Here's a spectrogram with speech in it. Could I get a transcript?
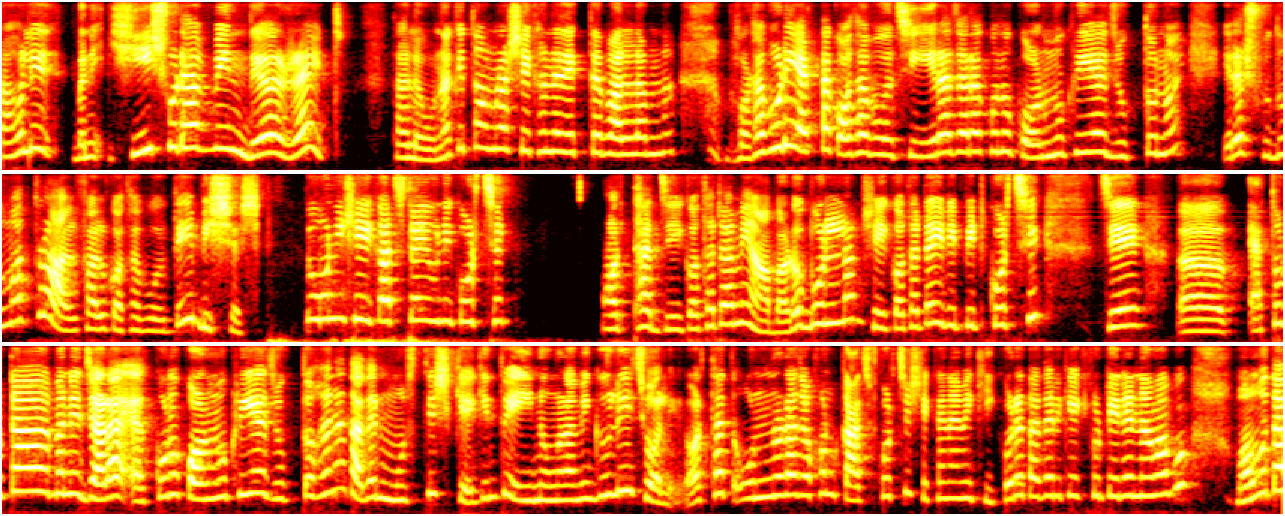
তাহলে মানে he should have been there right তাহলে ওনাকে তো আমরা সেখানে দেখতে পারলাম না। ভরাভরি একটা কথা বলছি, এরা যারা কোনো কর্মক্রিয়ায় যুক্ত নয়, এরা শুধুমাত্র আলফাল কথা বলতেই বিশ্বাসী। তো উনি সেই কাজটাই উনি করছেন। অর্থাৎ যেই কথাটা আমি আবারও বললাম, সেই কথাটাই রিপিট করছি যে এতটা মানে যারা কোনো কর্মক্রিয়ায় যুক্ত হয় না, তাদের মস্তিষ্কে কিন্তু এই নোংরামিগুলোই চলে। অর্থাৎ অন্যরা যখন কাজ করছে, সেখানে আমি কি করে তাদেরকে একটু টেনে নামাবো? মমতা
